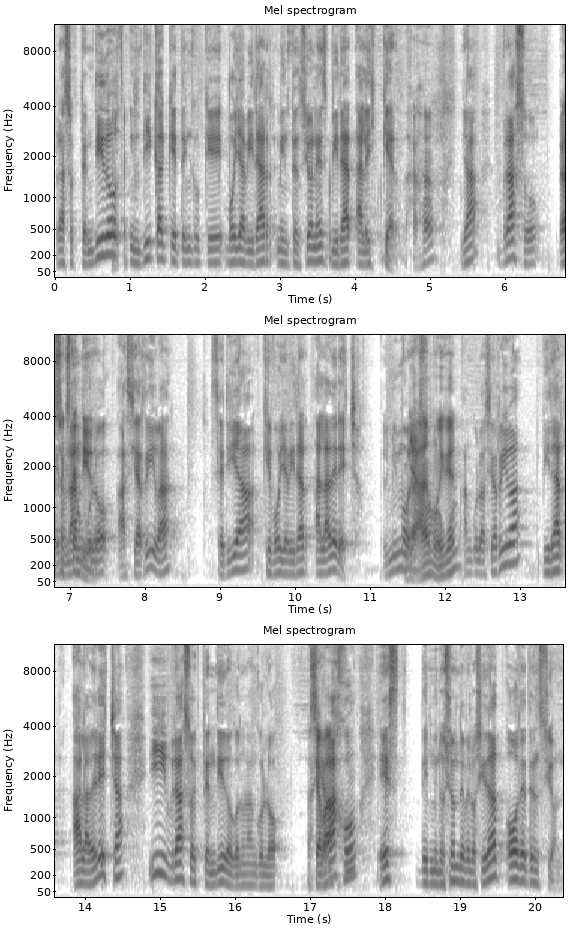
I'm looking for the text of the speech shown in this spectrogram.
Brazo extendido Perfecto. indica que tengo que voy a virar, mi intención es virar a la izquierda. Ajá. ¿Ya? Brazo, Brazo en un extendido. ángulo hacia arriba sería que voy a virar a la derecha. El mismo brazo. Ya, muy bien. Ángulo hacia arriba, virar a la derecha y brazo extendido con un ángulo Hacia hacia, abajo. abajo es disminución de velocidad o de tensión.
